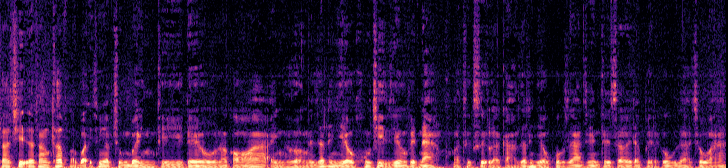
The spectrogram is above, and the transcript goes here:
giá trị gia tăng thấp và bẫy thu nhập trung bình thì đều nó có ảnh hưởng đến rất là nhiều, không chỉ riêng Việt Nam mà thực sự là cả rất là nhiều quốc gia trên thế giới, đặc biệt là các quốc gia châu Á.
